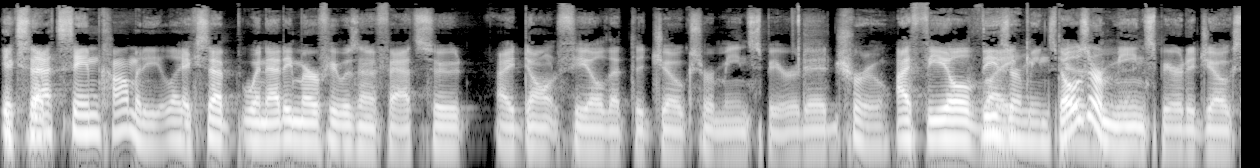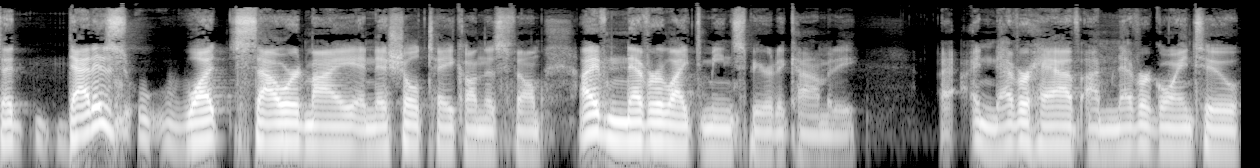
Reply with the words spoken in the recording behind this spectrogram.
it's Except- that same comedy. Like except when Eddie Murphy was in a fat suit, I don't feel that the jokes were mean spirited. true. I feel These like are mean-spirited, Those are mean spirited jokes. That that is what soured my initial take on this film. I've never liked mean spirited comedy. I, I never have. I'm never going to.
